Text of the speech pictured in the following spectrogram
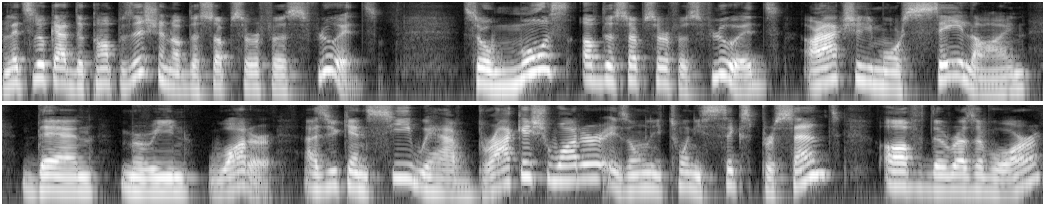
let's look at the composition of the subsurface fluids. So most of the subsurface fluids are actually more saline than marine water. As you can see, we have brackish water is only 26% of the reservoir.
